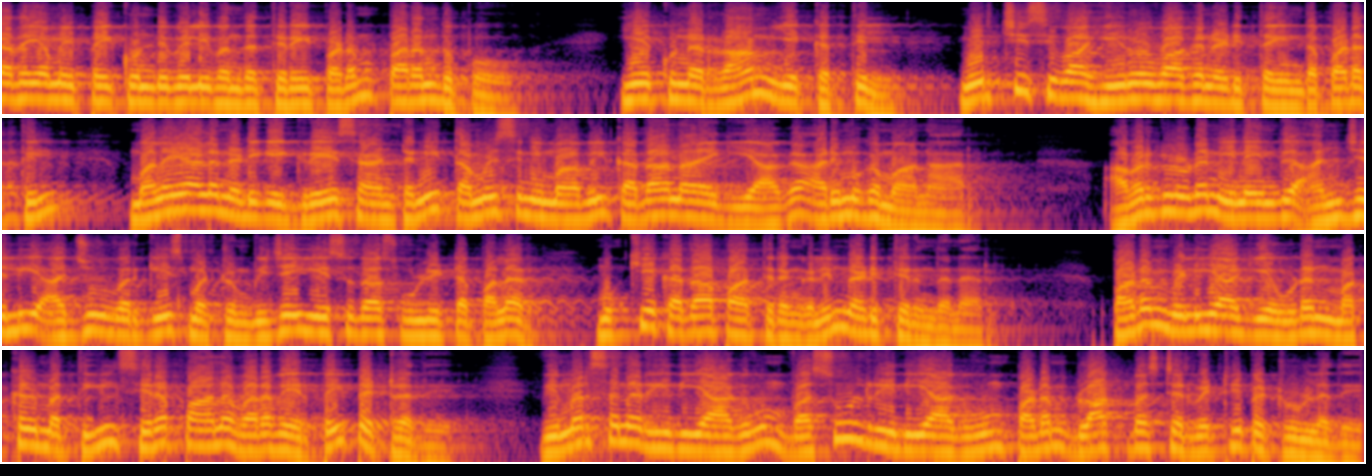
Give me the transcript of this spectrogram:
கதையமைப்பை கொண்டு வெளிவந்த திரைப்படம் பறந்து போ இயக்குனர் ராம் இயக்கத்தில் மிர்ச்சி சிவா ஹீரோவாக நடித்த இந்த படத்தில் மலையாள நடிகை கிரேஸ் ஆண்டனி தமிழ் சினிமாவில் கதாநாயகியாக அறிமுகமானார். அவர்களுடன் இணைந்து அஞ்சலி அஜு வர்கீஸ் மற்றும் விஜய் யேசுதாஸ் உள்ளிட்ட பலர் முக்கிய கதாபாத்திரங்களில் நடித்திருந்தனர். படம் வெளியாகியவுடன் மக்கள் மத்தியில் சிறப்பான வரவேற்பை பெற்றது. விமர்சன ரீதியாகவும் வசூல் ரீதியாகவும் படம் பிளாக்பஸ்டர் வெற்றி பெற்றுள்ளது.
